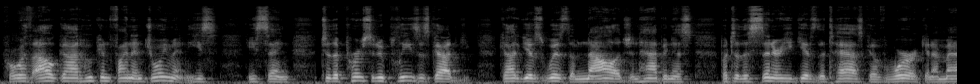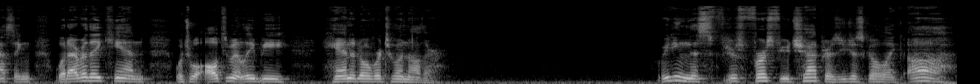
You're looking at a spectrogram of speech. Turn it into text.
For without God, who can find enjoyment? He's, he's saying. To the person who pleases God, God gives wisdom, knowledge, and happiness. But to the sinner, he gives the task of work and amassing whatever they can, which will ultimately be handed over to another. Reading this first few chapters, you just go like, ah. Oh.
